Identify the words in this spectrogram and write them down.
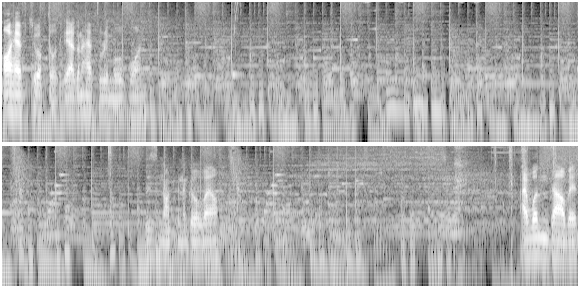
Oh, I have two of those. Yeah, I'm gonna have to remove one. This is not gonna go well. I wouldn't doubt it.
